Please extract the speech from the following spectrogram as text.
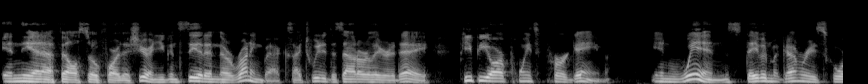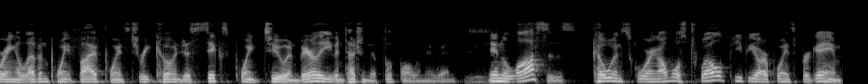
in the NFL so far this year, and you can see it in their running backs. I tweeted this out earlier today. PPR points per game. In wins, David Montgomery is scoring 11.5 points, Tarik Cohen just 6.2 and barely even touching the football when they win. In losses, Cohen scoring almost 12 PPR points per game,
